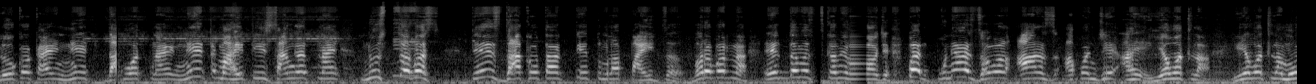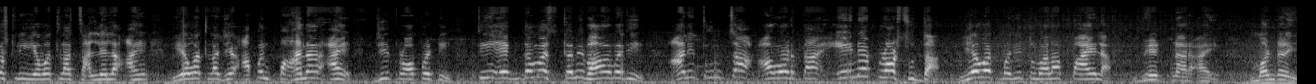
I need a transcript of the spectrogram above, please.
लोक काय नीट दाखवत नाही नीट माहिती सांगत नाही. नुसतं बस तेच दाखवतात ते तुम्हाला पाहायचं. बरोबर ना? एकदमच कमी भावाचे. पण पुण्याजवळ आज आपण जे आहे यवतला यवतला मोस्टली यवतला चाललेलं आहे. यवतला जे आपण पाहणार आहे जी प्रॉपर्टी ती एकदमच कमी भावामध्ये. आणि तुमचा आवडता एने प्लॉट सुद्धा यवतमध्ये तुम्हाला पाहायला भेटणार आहे. मंडळी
